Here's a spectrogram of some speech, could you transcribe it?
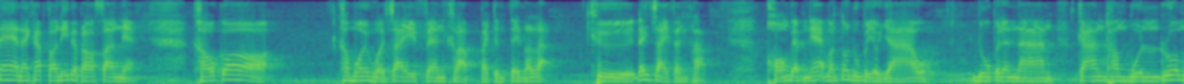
แน่ๆนะครับ ตอนนี้เปปราซันเนี่ยเขาก็ขโมยหัวใจแฟนคลับไปเต็มๆแล้วล่ะ คือได้ใจแฟนคลับ ของแบบนี้มันต้องดูไปยาวๆ ดูไปนานๆ การทำบุญร่วม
